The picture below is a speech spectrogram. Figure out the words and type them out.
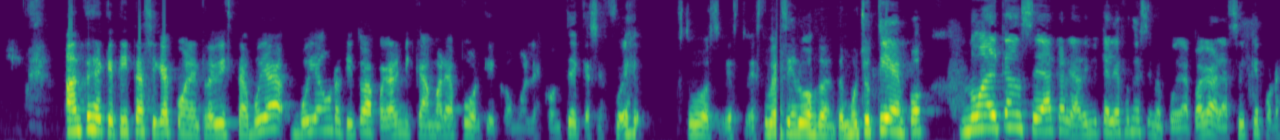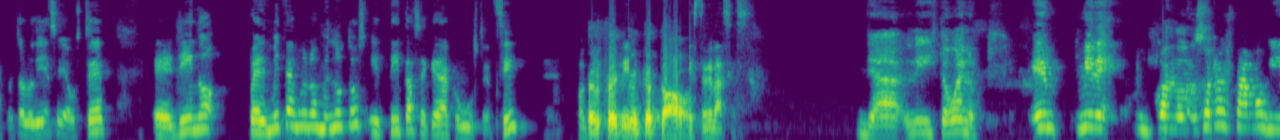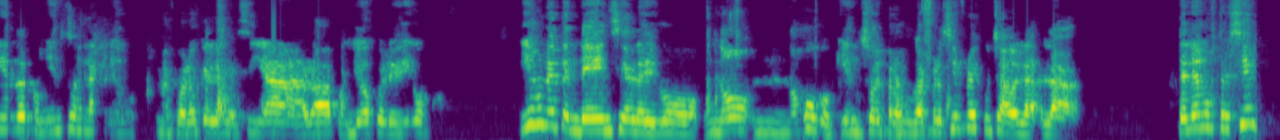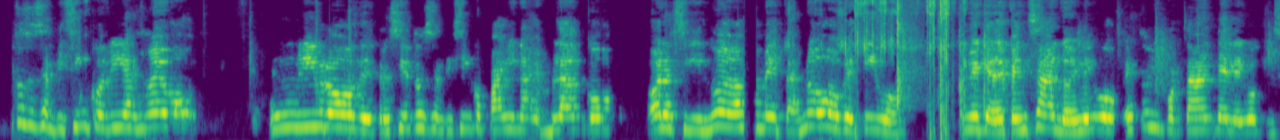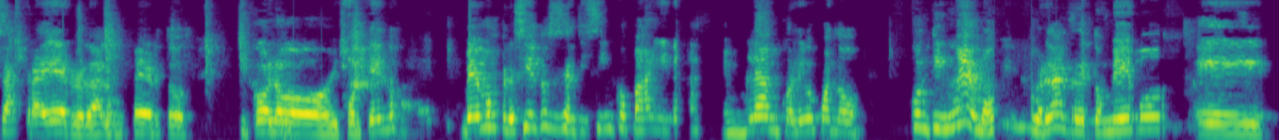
Antes de que Tita siga con la entrevista, voy a, voy a un ratito a apagar mi cámara porque como les conté que se fue, estuvo, est- estuve sin luz durante mucho tiempo, no alcancé a cargar mi teléfono y se me puede apagar. Así que por respeto a la audiencia y a usted, eh, Gino, permítame unos minutos y Tita se queda con usted, ¿sí? Ok, Perfecto, listo, encantado. listo, gracias. Ya, listo. Bueno, em, mire, cuando nosotros estábamos viendo el comienzo del año, me acuerdo que les decía, hablaba con Yoko y le digo, y es una tendencia, le digo, no, no juzgo quién soy para jugar, pero siempre he escuchado la, la, tenemos 365 días nuevos, un libro de 365 páginas en blanco, ahora sí, nuevas metas, nuevos objetivos. Y me quedé pensando, y le digo, esto es importante, le digo, quizás traer, ¿verdad? Los expertos, psicólogos, y por qué no vemos 365 páginas en blanco, le digo, cuando continuemos, ¿verdad? Retomemos eh,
